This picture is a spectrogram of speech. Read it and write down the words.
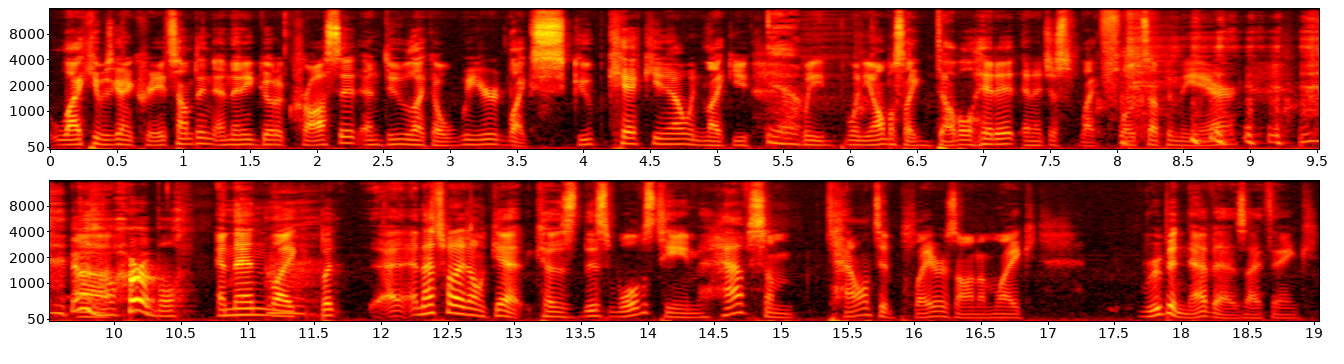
like he was going to create something and then he'd go to cross it and do like a weird like scoop kick you know when like you yeah. when you when you almost like double hit it and it just like floats up in the air it was uh, horrible and then like but and that's what i don't get because this wolves team have some talented players on them like ruben neves i think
